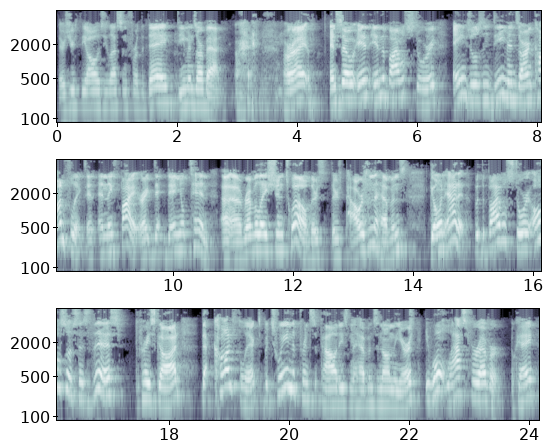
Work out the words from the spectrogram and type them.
There's your theology lesson for the day. Demons are bad. All right. All right. And so in, in the Bible story, angels and demons are in conflict and, and they fight, right? D- Daniel 10, uh, uh, Revelation 12, there's, there's powers in the heavens going at it. But the Bible story also says this, praise God, that conflict between the principalities in the heavens and on the earth, it won't last forever, okay?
